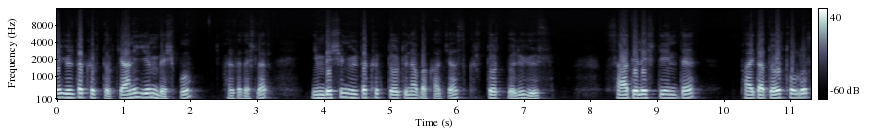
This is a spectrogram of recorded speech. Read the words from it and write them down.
ve %44 yani 25 bu arkadaşlar. 25'in %44'üne bakacağız. 44 bölü 100. Sadeleştiğinde payda 4 olur.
